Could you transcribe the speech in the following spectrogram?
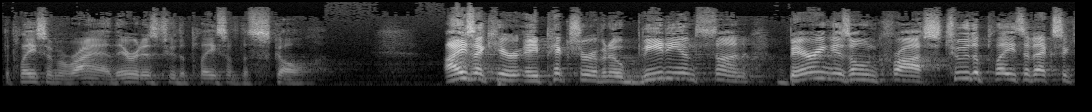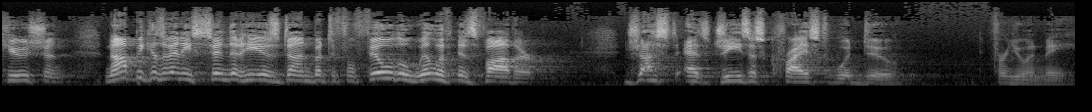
the place of Moriah, there it is to the place of the skull. Isaac here, a picture of an obedient son bearing his own cross to the place of execution, not because of any sin that he has done, but to fulfill the will of his father, just as Jesus Christ would do for you and me.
